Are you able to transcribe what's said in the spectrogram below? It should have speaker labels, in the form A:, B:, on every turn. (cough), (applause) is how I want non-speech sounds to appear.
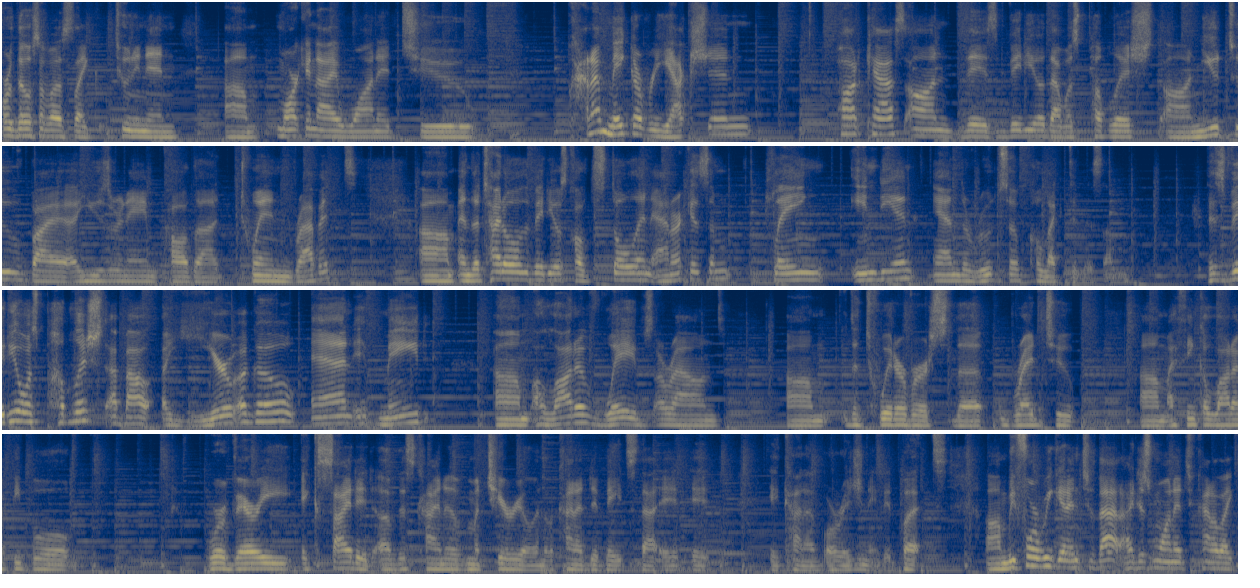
A: for those of us like tuning in, um, Mark and I wanted to kind of make a reaction podcast on this video that was published on YouTube by a username called uh, Twin Rabbit. Um, and the title of the video is called Stolen Anarchism Playing Indian and the Roots of Collectivism. This video was published about a year ago and it made um, a lot of waves around um, the Twitterverse, the BreadTube. Um, I think a lot of people were very excited of this kind of material and the kind of debates that it it it kind of originated. But um, before we get into that, I just wanted to kind of like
